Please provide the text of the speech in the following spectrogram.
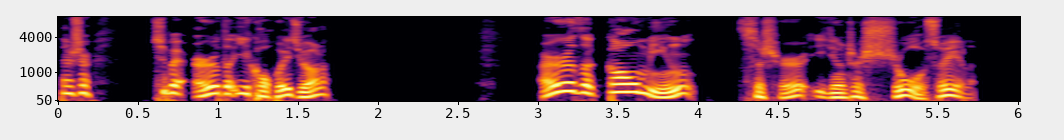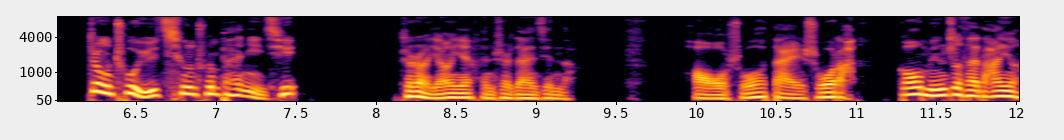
但是却被儿子一口回绝了。儿子高明此时已经是十五岁了。正处于青春叛逆期，这让杨岩很是担心呐。好说歹说的，高明这才答应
